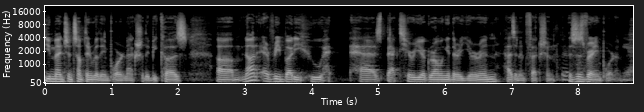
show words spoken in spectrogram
you mentioned something really important actually because um, not everybody who ha- has bacteria growing in their urine has an infection. This is very important. Yeah.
